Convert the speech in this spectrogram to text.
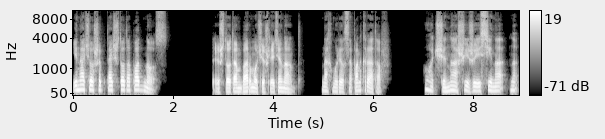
и начал шептать что-то под нос. «Ты что там бормочешь, лейтенант?» – нахмурился Панкратов. «Отче наш, и же еси на... на...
